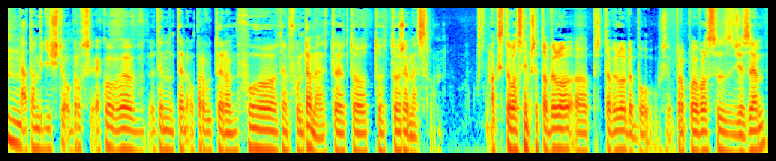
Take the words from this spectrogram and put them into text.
Hmm. A tam vidíš to obrovské, jako ten, ten opravdu ten, ten fundament, to, to, to, to řemeslo. Pak se to vlastně přetavilo, eh, přetavilo dobou, propojovalo se s jazzem,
